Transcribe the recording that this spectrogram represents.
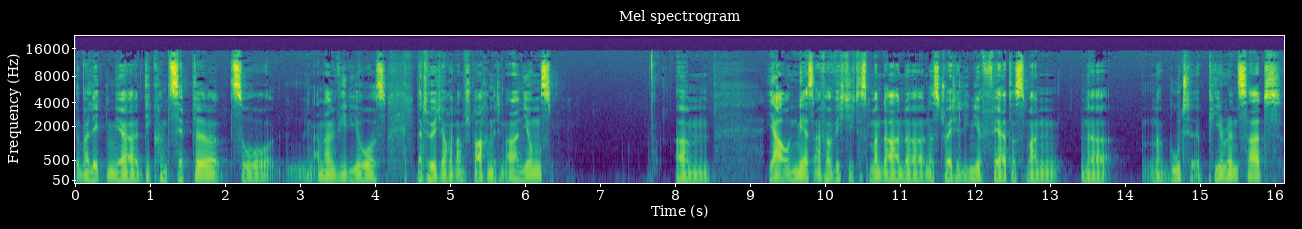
überlege mir die Konzepte zu den anderen Videos, natürlich auch in Absprache mit den anderen Jungs. Ähm, ja, und mir ist einfach wichtig, dass man da eine, eine straighte Linie fährt, dass man eine, eine gute Appearance hat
